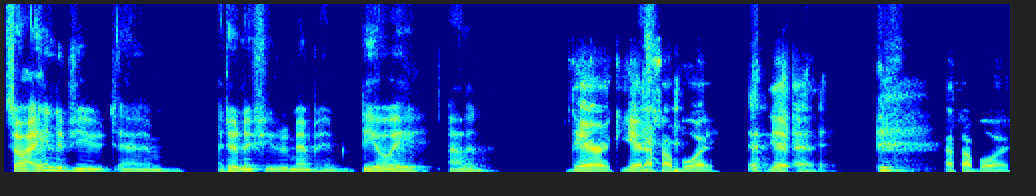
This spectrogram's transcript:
so I interviewed um, I don't know if you remember him, DOA Allen. derek. Yeah that's our boy. Yeah that's our boy.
